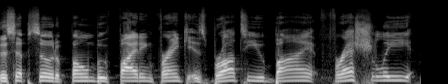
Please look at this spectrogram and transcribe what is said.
This episode of Phone Booth Fighting Frank is brought to you by Freshly.com.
